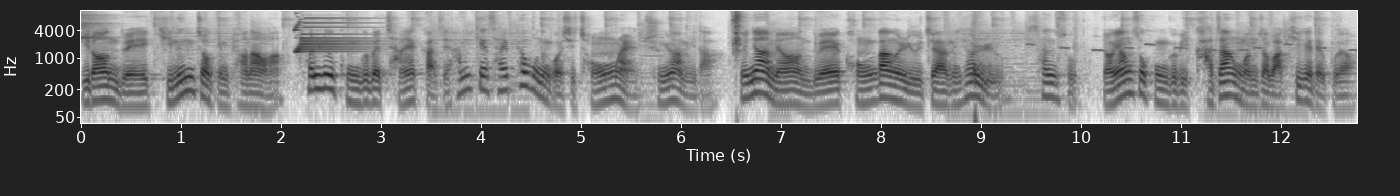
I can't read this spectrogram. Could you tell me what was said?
이런 뇌의 기능적인 변화와 혈류 공급의 장애까지 함께 살펴보는 것이 정말 중요합니다. 왜냐하면 뇌의 건강을 유지하는 혈류, 산소, 영양소 공급이 가장 먼저 막히게 되고요.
